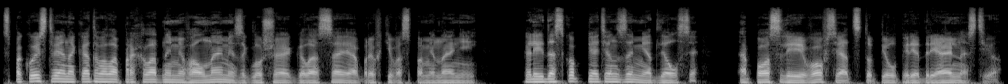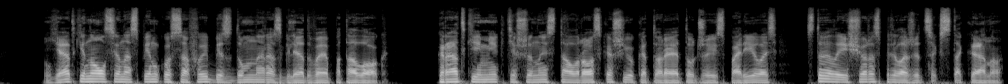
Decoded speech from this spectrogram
Спокойствие накатывало прохладными волнами, заглушая голоса и обрывки воспоминаний. Калейдоскоп пятен замедлился, а после и вовсе отступил перед реальностью — я откинулся на спинку софы, бездумно разглядывая потолок. Краткий миг тишины стал роскошью, которая тут же испарилась, стоило еще раз приложиться к стакану.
